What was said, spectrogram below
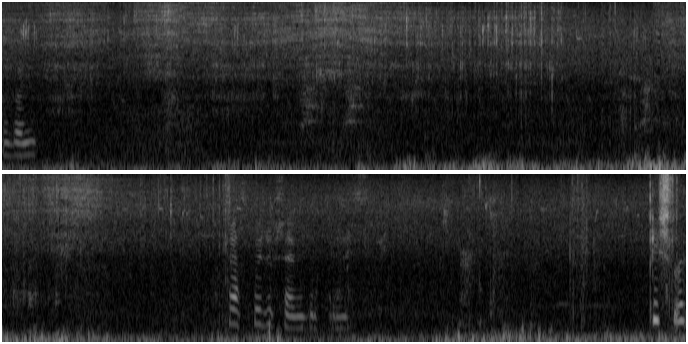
сюди. Зараз пойду ще відру принесу. Пішли.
